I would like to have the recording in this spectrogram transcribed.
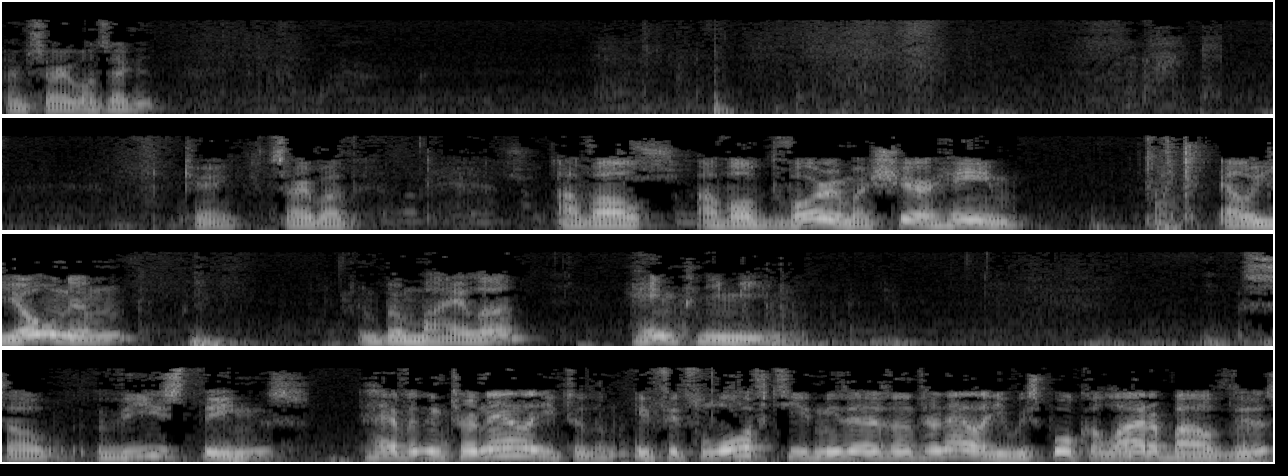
I'm sorry, one second. Okay, sorry about that. Aval aval dvorim asher heim elyonim b'mayla heim pnimim. So these things have an internality to them. If it's lofty, it means there's an internality. We spoke a lot about this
